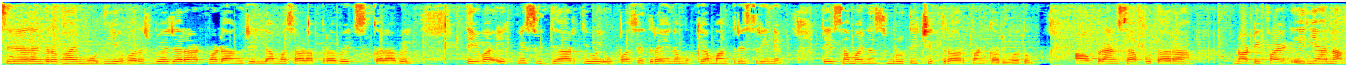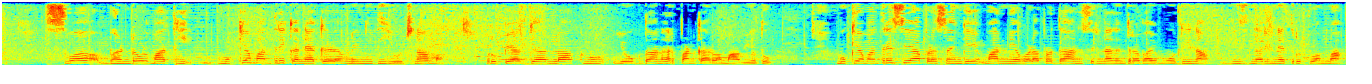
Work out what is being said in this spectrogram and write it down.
શ્રી નરેન્દ્રભાઈ મોદીએ વર્ષ બે હજાર આઠમાં ડાંગ જિલ્લામાં શાળા પ્રવેશ કરાવેલ તેવા એકવીસ વિદ્યાર્થીઓએ ઉપસ્થિત રહીને મુખ્યમંત્રીશ્રીને તે સમયનું સ્મૃતિ ચિત્ર અર્પણ કર્યું હતું. આ ઉપરાંત સાપુતારા નોટિફાઈડ એરિયાના સ્વ ભંડોળમાંથી મુખ્યમંત્રી કન્યા કેળવણી નિધિ યોજનામાં રૂપિયા અગિયાર લાખનું યોગદાન અર્પણ કરવામાં આવ્યું હતું. મુખ્યમંત્રીશ્રી આ પ્રસંગે માન્ય વડાપ્રધાન શ્રી નરેન્દ્રભાઈ મોદીના વિઝનરી નેતૃત્વમાં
